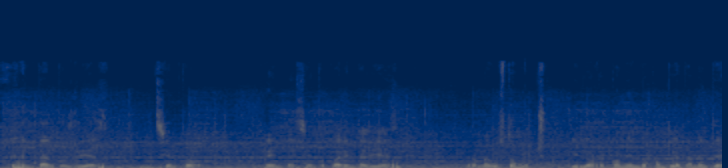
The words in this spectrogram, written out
en tantos días, 130, 140 días. Pero me gustó mucho y lo recomiendo completamente.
